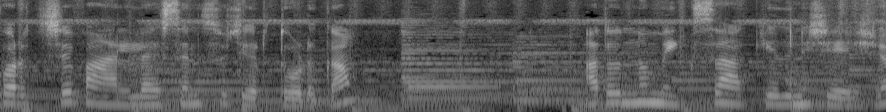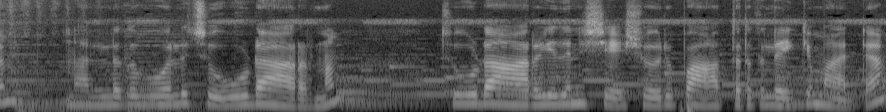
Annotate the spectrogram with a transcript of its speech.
കുറച്ച് വാനില എസൻസ് ചേർത്ത് കൊടുക്കാം. അതൊന്ന് മിക്സ് ആക്കിയതിന് ശേഷം നല്ലതുപോലെ ചൂടാറണം. ചൂടാറിയതിന് ശേഷം ഒരു പാത്രത്തിലേക്ക് മാറ്റാം.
